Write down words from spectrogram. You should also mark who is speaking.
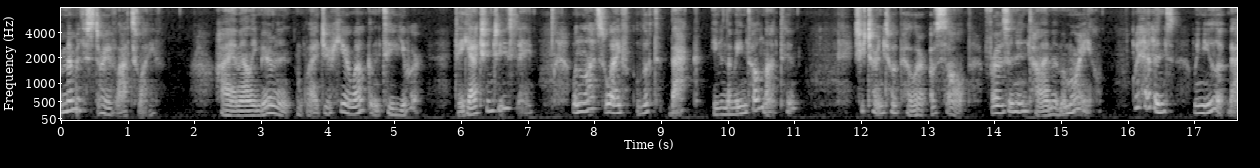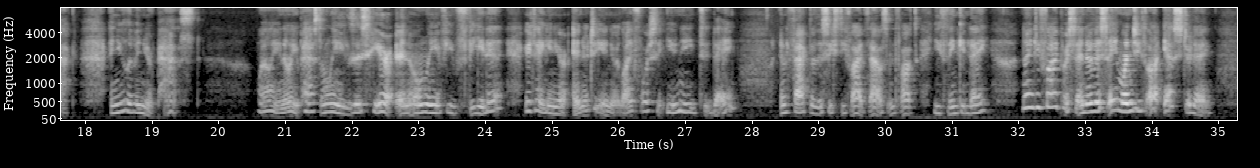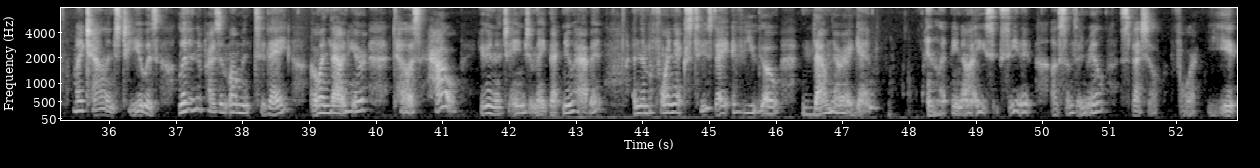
Speaker 1: Remember the story of Lot's wife? Hi, I'm Allie Bierman. I'm glad you're here. Welcome to your Take Action Tuesday. When Lot's wife looked back, even though being told not to, she turned to a pillar of salt, frozen in time immemorial. What happens when you look back and you live in your past? Well, you know, your past only exists here and only if you feed it. You're taking your energy and your life force that you need today. In fact, of the 65,000 thoughts you think a day, 95% are the same ones you thought yesterday. My challenge to you is live in the present moment today. Going down here, tell us how you're going to change and make that new habit. And then before next Tuesday, if you go down there again, and let me know how you succeeded of something real special for you.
